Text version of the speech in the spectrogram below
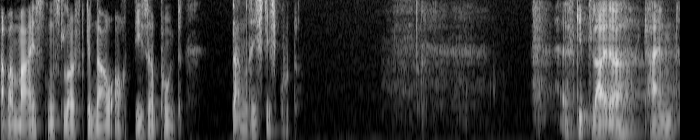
aber meistens läuft genau auch dieser Punkt dann richtig gut. Es gibt leider kein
